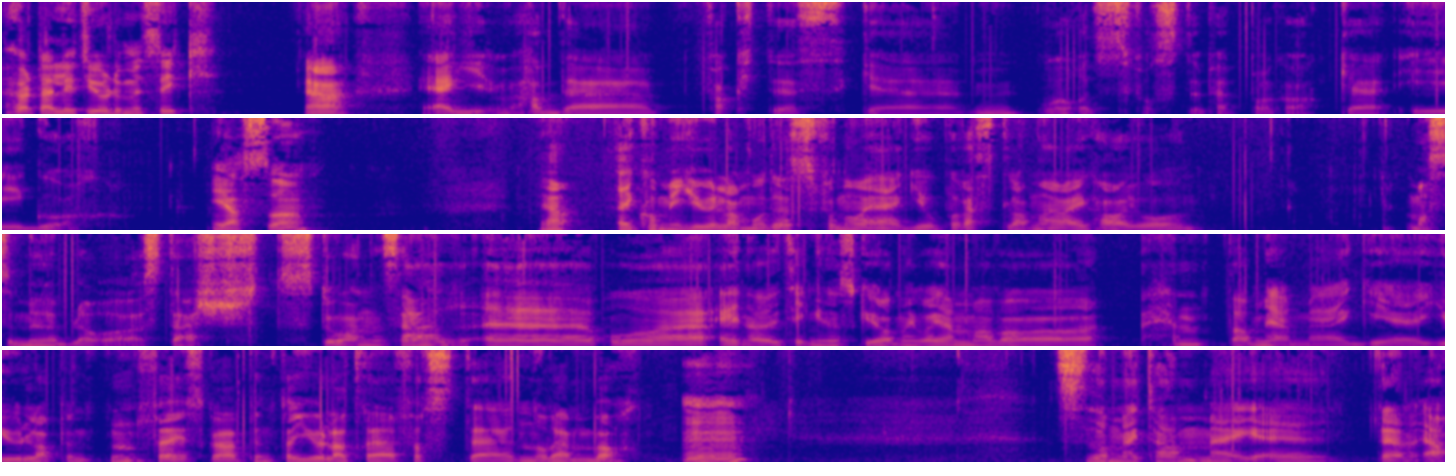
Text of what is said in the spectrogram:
hørte jeg litt julemusikk. Ja, jeg hadde faktisk eh, årets første pepperkake i går. Jaså? Ja, jeg kom i julemodus, for nå er jeg jo på Vestlandet, og jeg har jo masse møbler og stæsj stående her. Eh, og en av de tingene jeg skulle gjøre når jeg var hjemme, var å hente med meg julepynten, for jeg skal pynte juletreet 1. november. Så da må jeg ta med meg eh, den, ja,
